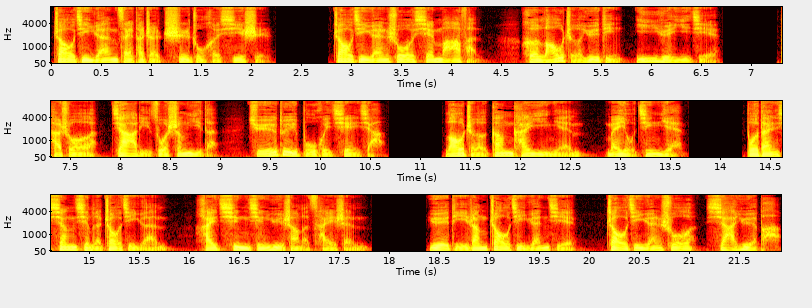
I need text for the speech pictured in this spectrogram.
赵晋元在他这儿吃住和吸食。赵晋元说嫌麻烦，和老者约定一月一结。他说家里做生意的绝对不会欠下。老者刚开一年，没有经验，不但相信了赵晋元，还庆幸遇上了财神。月底让赵晋元结，赵晋元说下月吧。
